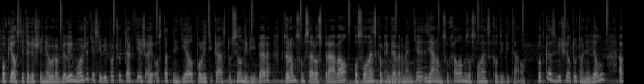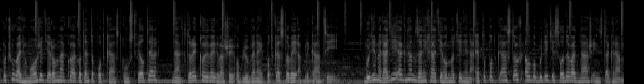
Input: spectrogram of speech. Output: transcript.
Pokiaľ ste tak ešte neurobili, môžete si vypočuť taktiež aj ostatný diel politikástu Silný výber, v ktorom som sa rozprával o slovenskom e-governmente s Janom Suchalom zo Slovensko Digital. Podcast vyšiel túto nedelu a počúvať ho môžete rovnako ako tento podcast Kunstfilter na ktorejkoľvek vašej obľúbenej podcastovej aplikácii. Budeme radi, ak nám zanecháte hodnotenie na Apple Podcastoch alebo budete sledovať náš Instagram.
